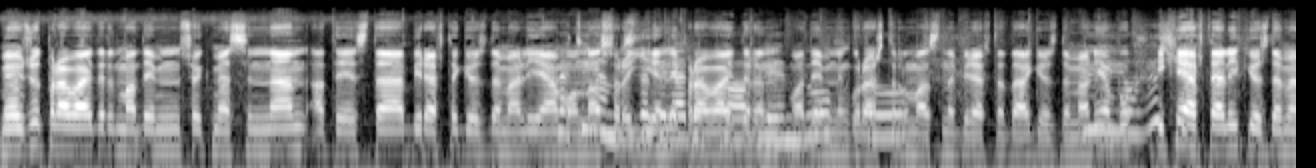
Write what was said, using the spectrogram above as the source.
mövcud provayderin modeminin sökməsindən ATS-də bir həftə gözləməliyəm, Qətiyyən ondan sonra yeni bir provayderin modeminin yoxdur. quraşdırılmasına bir həftə daha gözləməliyəm. Bu Yox, heç 2 bir- həftəlik gözləmə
